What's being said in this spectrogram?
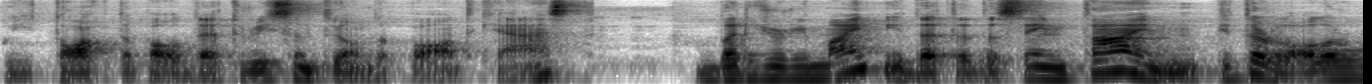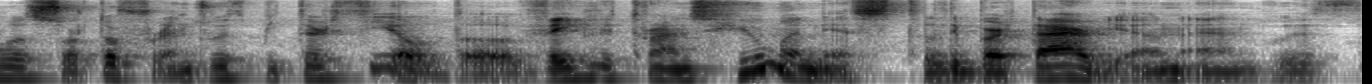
We talked about that recently on the podcast. But you remind me that at the same time, Peter Lawler was sort of friends with Peter Thiel, the vaguely transhumanist libertarian, and with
